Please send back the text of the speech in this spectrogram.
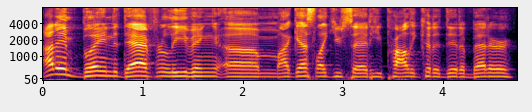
I didn't blame the dad for leaving. Um, I guess like you said, he probably could have did a better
